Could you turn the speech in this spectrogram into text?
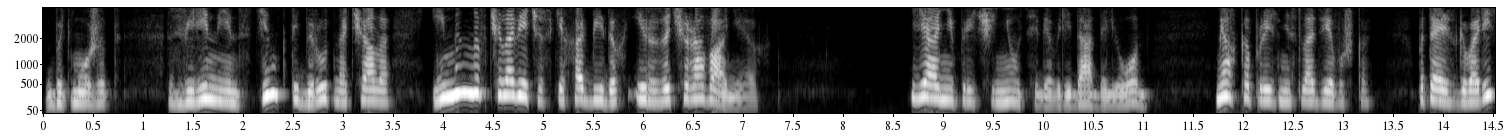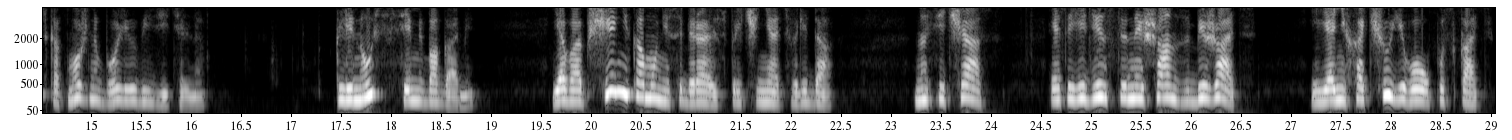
Быть может, звериные инстинкты берут начало именно в человеческих обидах и разочарованиях. «Я не причиню тебе вреда, Делеон», — мягко произнесла девушка, пытаясь говорить как можно более убедительно. «Клянусь всеми богами, я вообще никому не собираюсь причинять вреда, но сейчас это единственный шанс сбежать» и я не хочу его упускать.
